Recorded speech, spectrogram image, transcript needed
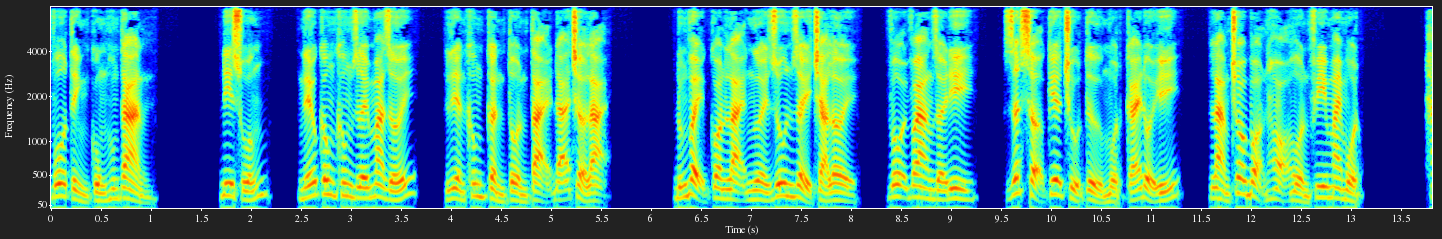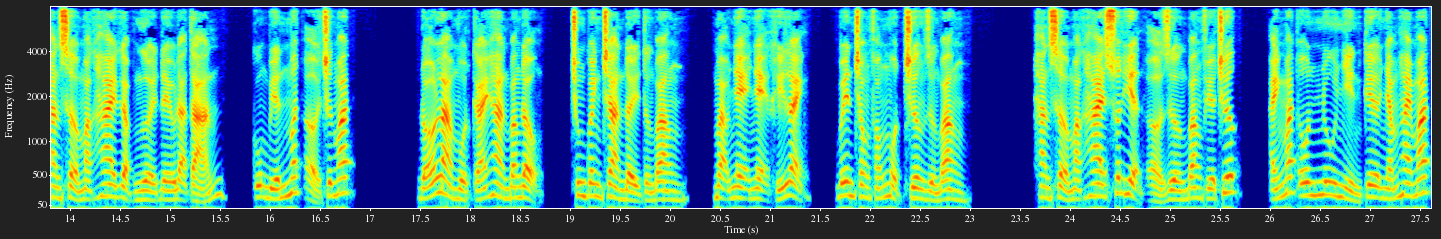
vô tình cùng hung tàn. Đi xuống, nếu công không dưới ma giới, liền không cần tồn tại đã trở lại. Đúng vậy còn lại người run rẩy trả lời, vội vàng rời đi, rất sợ kia chủ tử một cái đổi ý, làm cho bọn họ hồn phi mai một. Hàn sở mặc hai gặp người đều đã tán, cũng biến mất ở trước mắt. Đó là một cái hàn băng động, chung quanh tràn đầy tường băng, mạo nhẹ nhẹ khí lạnh, bên trong phóng một trương giường băng. Hàn sở mặc hai xuất hiện ở giường băng phía trước, ánh mắt ôn nhu nhìn kia nhắm hai mắt,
